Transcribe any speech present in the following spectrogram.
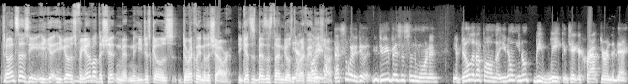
John says he he get, he goes forget about the shit and mitten. He just goes directly into the shower. He gets his business done, goes directly oh, into the yeah, shower. that's the way to do it. You do your business in the morning. You build it up all night. You don't you don't be weak and take a crap during the day.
